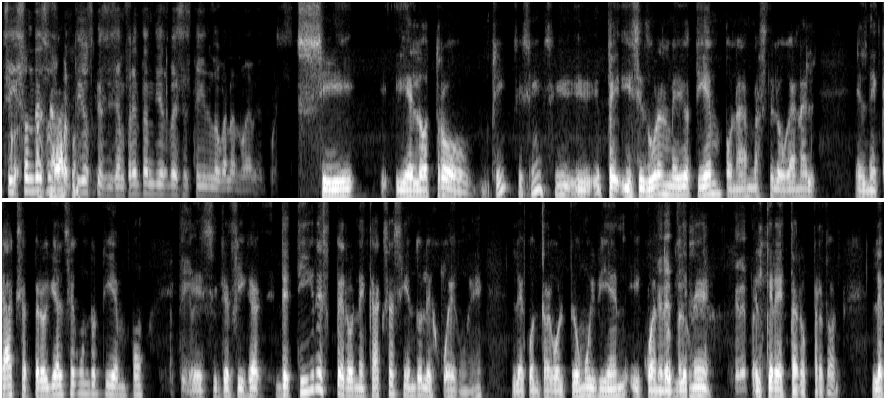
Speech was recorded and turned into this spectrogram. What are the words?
sí, son de esos partidos que si se enfrentan 10 veces Tigres lo gana 9, pues. Sí, Y el otro, sí, sí, sí, sí. Y, si dura medio tiempo, nada más te lo gana el, el Necaxa, pero ya el segundo tiempo, eh, si te fijas, de Tigres, pero Necaxa haciéndole juego, ¿eh? Le contragolpeó muy bien y cuando viene el Querétaro, perdón, le,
